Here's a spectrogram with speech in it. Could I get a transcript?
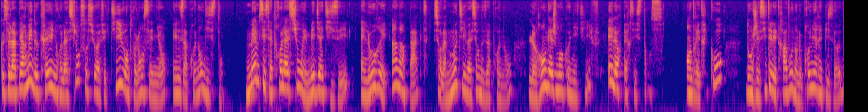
que cela permet de créer une relation socio-affective entre l'enseignant et les apprenants distants. Même si cette relation est médiatisée, elle aurait un impact sur la motivation des apprenants, leur engagement cognitif et leur persistance. André Tricot, dont j'ai cité les travaux dans le premier épisode,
